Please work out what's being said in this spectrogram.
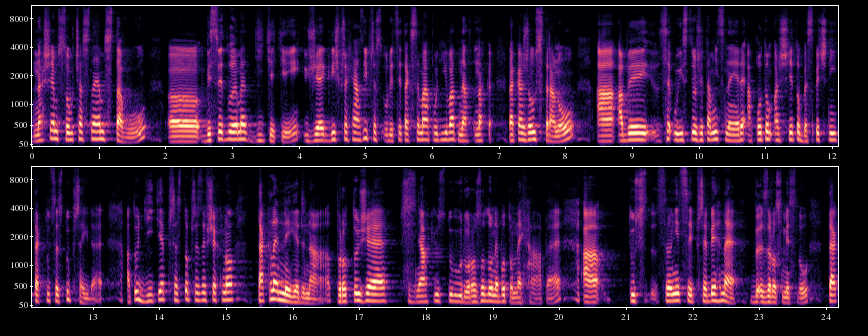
našem současném stavu vysvětlujeme dítěti, že když přechází přes ulici, tak se má podívat na, na, na každou stranu a aby se ujistil, že tam nic nejede a potom, až je to bezpečný, tak tu cestu přejde. A to dítě přesto přeze všechno takhle nejedná, protože se z nějakého důvodu rozhodlo nebo to nechápe a tu silnici přeběhne bez rozmyslu, tak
